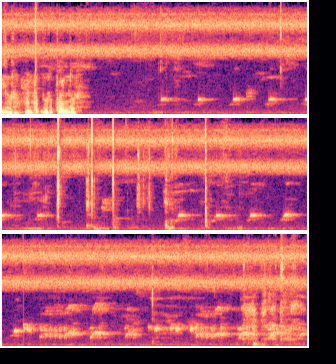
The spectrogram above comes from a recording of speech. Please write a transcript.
lagi lor mantap lor poin lor Ada lagi satu, Lor.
